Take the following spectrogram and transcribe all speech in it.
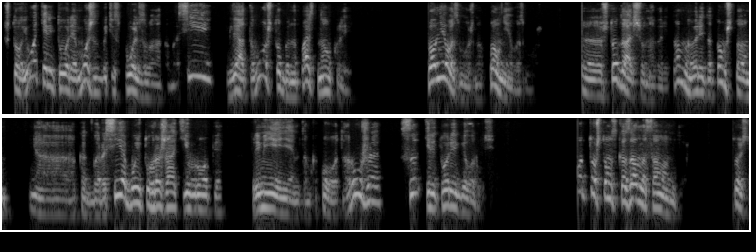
что его территория может быть использована там, Россией для того, чтобы напасть на Украину. Вполне возможно, вполне возможно. Э, Что дальше он говорит? Он говорит о том, что э, как бы Россия будет угрожать Европе применением там, какого-то оружия с территории Беларуси. Вот то, что он сказал на самом деле. То есть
